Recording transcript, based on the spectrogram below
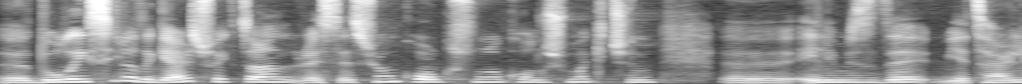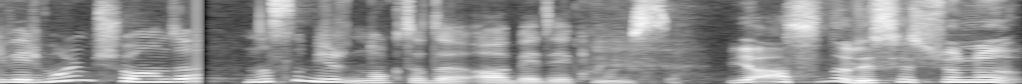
E, Dolayısıyla da gerçekten resesyon korkusunu konuşmak için e, elimizde yeterli veri var mı şu anda? Nasıl bir noktada ABD ekonomisi? Ya aslında resesyonu,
